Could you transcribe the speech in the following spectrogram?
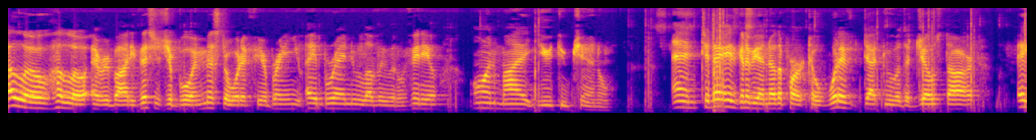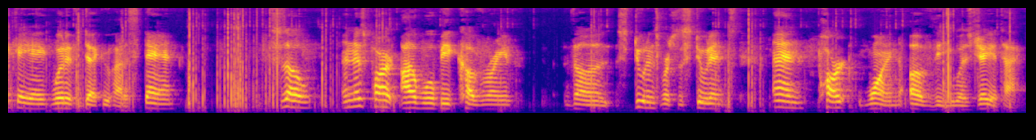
Hello, hello everybody. This is your boy Mr. What If here bringing you a brand new lovely little video on my YouTube channel. And today is going to be another part to What If Deku was a Joestar, aka What If Deku had a stand. So, in this part I will be covering the students versus students and part 1 of the USJ attack.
